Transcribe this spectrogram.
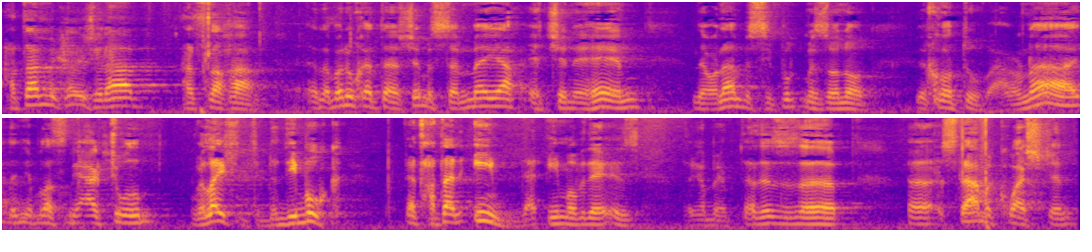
Hatan makala should have hatzlacha. אלא ברוך אתה השם משמח את שניהם לעולם בסיפוק מזונות וכל טוב. אהרוני, then you're blessing the actual relationship, the dibuk. That's Hatan Im. That Im over there is. This is a, a question.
